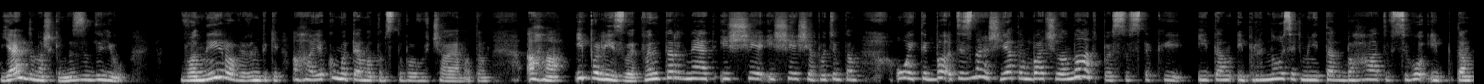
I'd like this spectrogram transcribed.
Я їм домашки не задаю. Вони роблять, вони такі, ага, яку ми тему там з тобою вивчаємо? Там, ага, і полізли в інтернет, і ще, і ще, і ще. Потім там, ой, ти, ти знаєш, я там бачила надпис ось такий, і там і приносять мені так багато всього, і там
